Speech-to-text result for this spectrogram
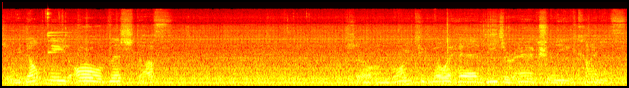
So we don't need all of this stuff. So I'm going to go ahead, these are actually kind of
